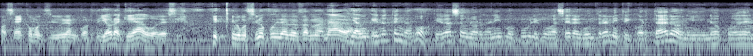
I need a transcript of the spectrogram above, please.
O sea, es como que si hubieran corte. ¿Y ahora qué hago? Decir. Viste, como si no pudieras hacer nada. Y aunque no tengas vos, que vas a un organismo público a hacer algún trámite y cortaron y no pueden,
